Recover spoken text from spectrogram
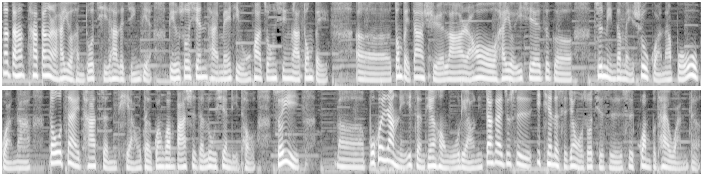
那当它当然还有很多其他的景点，比如说仙台媒体文化中心啦，东北呃东北大学啦，然后还有一些这个知名的美术馆啊、博物馆啊，都在它整条的观光巴士的路线里头，所以。呃，不会让你一整天很无聊，你大概就是一天的时间。我说其实是逛不太完的。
